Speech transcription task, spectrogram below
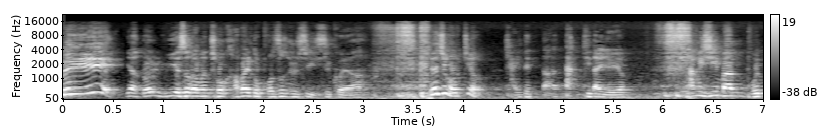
왜? 야 널 위해서라면 저 가발도 벗어줄 수 있을 거야 여자친구 없죠? 잘됐다 딱 기다려요 당시만 보,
